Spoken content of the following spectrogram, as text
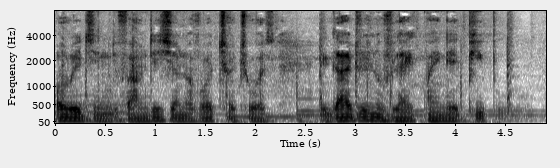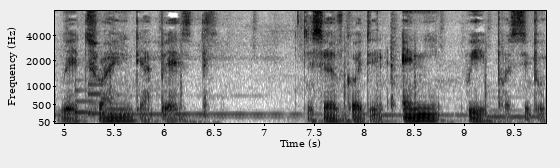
origin, the foundation of what church was. A gathering of like-minded people who were trying their best to serve God in any way possible.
